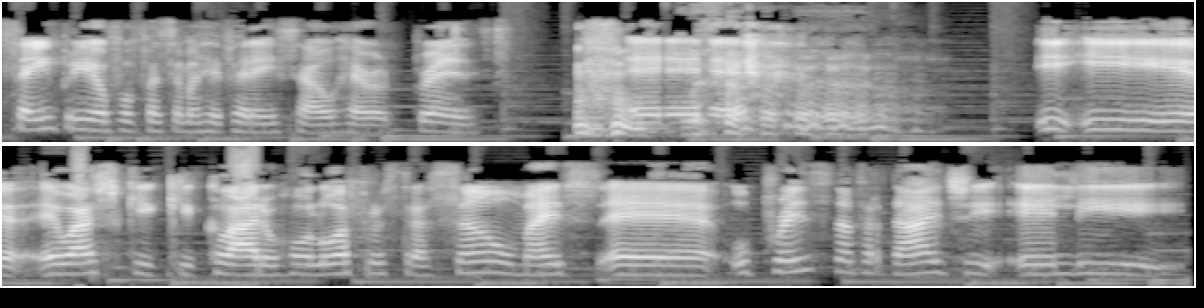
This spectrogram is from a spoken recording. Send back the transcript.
Sempre eu vou fazer uma referência ao Harold Prince. É, e, e eu acho que, que, claro, rolou a frustração, mas é, o Prince, na verdade, ele.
